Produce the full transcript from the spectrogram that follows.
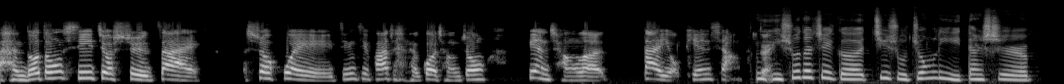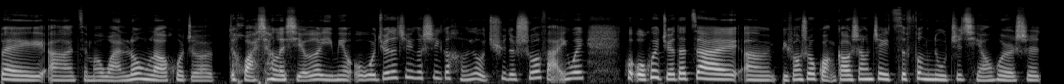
很多东西就是在社会经济发展的过程中变成了。带有偏向，对。你说的这个技术中立，但是被啊怎么玩弄了，或者 滑向了邪恶一面，我我觉得这个是一个很有趣的说法，因为会我会觉得在嗯，比方说广告商这次愤怒之前，或者是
